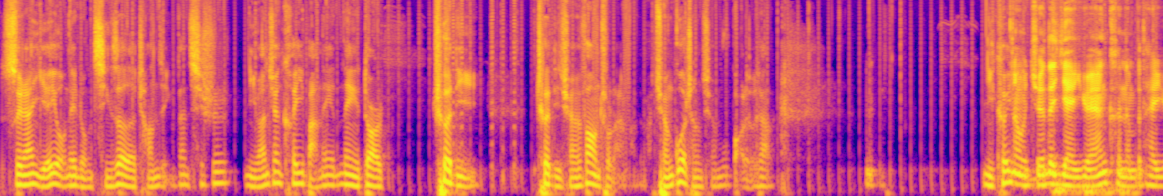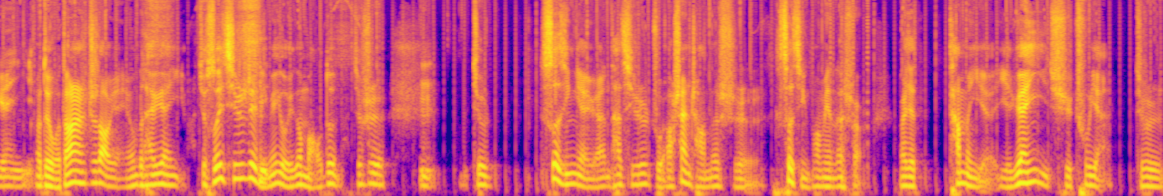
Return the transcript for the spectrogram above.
虽然也有那种情色的场景，但其实你完全可以把那那一段彻底彻底全放出来嘛，对吧？全过程全部保留下来。嗯，你可以。那我觉得演员可能不太愿意啊。对，我当然知道演员不太愿意嘛。就所以其实这里面有一个矛盾，就是嗯，就。色情演员他其实主要擅长的是色情方面的事儿，而且他们也也愿意去出演，就是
